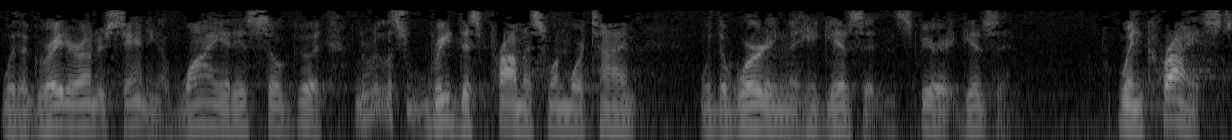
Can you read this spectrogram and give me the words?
with a greater understanding of why it is so good. Let's read this promise one more time with the wording that he gives it and Spirit gives it. When Christ,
